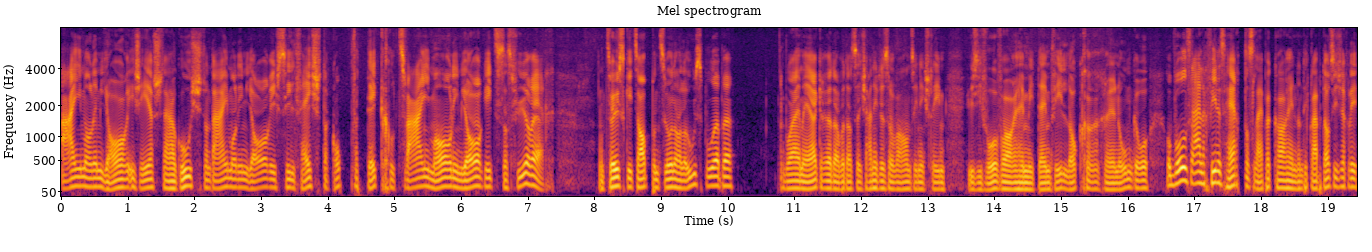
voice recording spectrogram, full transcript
einmal im Jahr ist 1. August und einmal im Jahr ist Silvester, Kopfendeckel, zweimal im Jahr gibt es das Feuerwerk. Und sonst gibt es ab und zu noch Ausbuben wo einem ärgert, aber das ist auch nicht so wahnsinnig schlimm. Unsere Vorfahren haben mit dem viel lockerer können umgehen obwohl sie eigentlich vieles härteres Leben hatten. Und ich glaube, das ist ein bisschen,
